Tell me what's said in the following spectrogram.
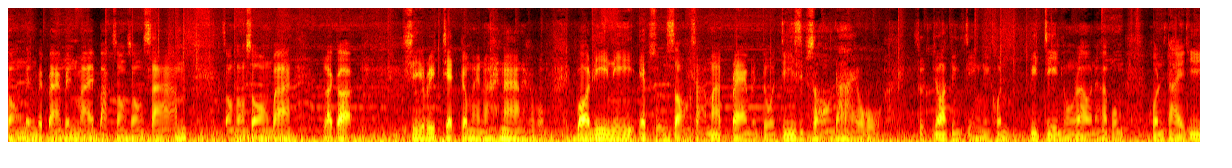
221 ไปแปลงเป็นไมบัก 223 222 บ้าง แล้วก็ซีรีส์7ก็ไม่น้อยหน้านะครับผม บอดี้นี้ F02 สามารถแปลงเป็นตัว G12 ได้ โอ้โห สุดยอดจริงๆนี่คนพี่จีนของเรานะครับผมคนไทยที่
